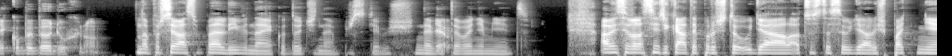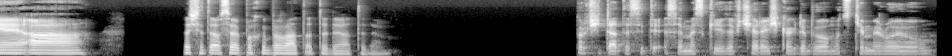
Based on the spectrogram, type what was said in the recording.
jako by byl duch, no. No prostě vás úplně lívne, jako dočne, prostě už nevíte jo. o něm nic. A vy si vlastně říkáte, proč to udělal a co jste si udělali špatně a začnete o sebe pochybovat a teda a teda. Pročítáte si ty SMSky ze včerejška, kde bylo moc tě miluju.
